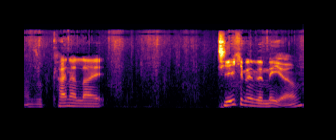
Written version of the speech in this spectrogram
Also keinerlei Tierchen in der Nähe.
